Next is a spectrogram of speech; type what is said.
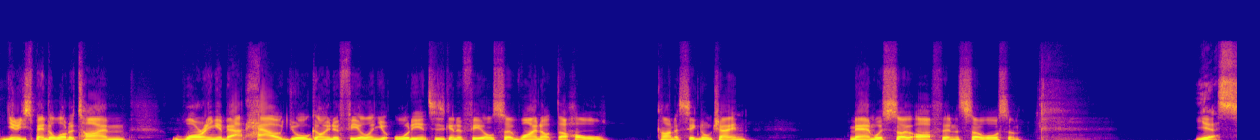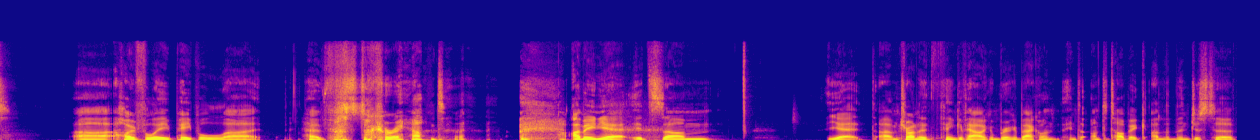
you know, you spend a lot of time worrying about how you're going to feel and your audience is going to feel. So why not the whole kind of signal chain? Man, we're so off and it's so awesome. Yes. Uh, hopefully, people uh, have stuck around. I mean, yeah, it's um, yeah. I'm trying to think of how I can bring it back on into, onto topic, other than just to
